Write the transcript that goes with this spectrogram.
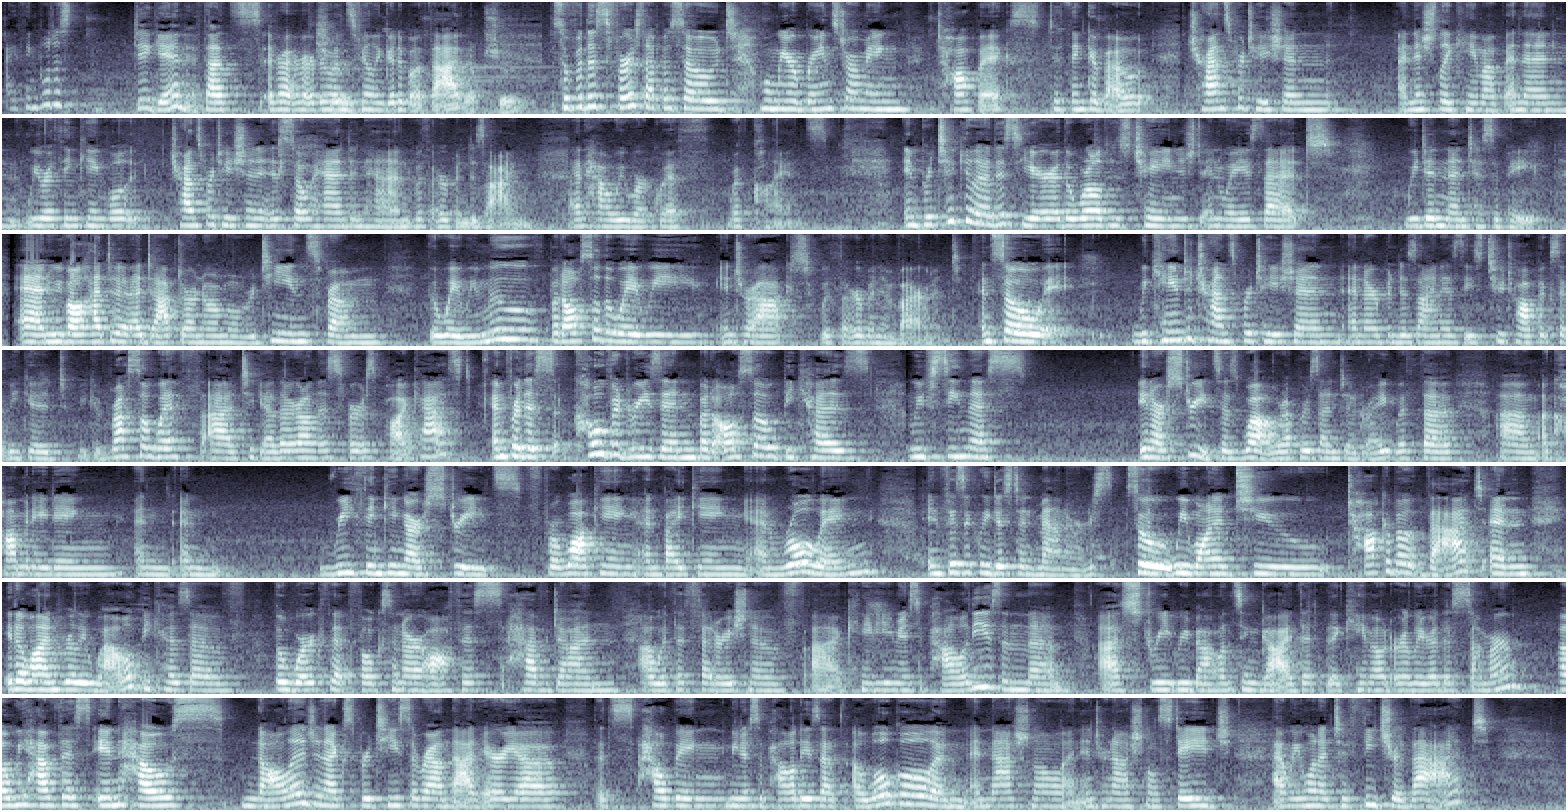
I think we'll just dig in if that's if everyone's sure. feeling good about that. Yep, sure. So for this first episode, when we were brainstorming topics to think about, transportation initially came up and then we were thinking, well, transportation is so hand in hand with urban design and how we work with with clients. In particular this year, the world has changed in ways that we didn't anticipate. And we've all had to adapt our normal routines from the way we move, but also the way we interact with the urban environment. And so we came to transportation and urban design as these two topics that we could we could wrestle with uh, together on this first podcast. And for this COVID reason, but also because we've seen this in our streets as well, represented right with the um, accommodating and and rethinking our streets for walking and biking and rolling in physically distant manners. So we wanted to talk about that, and it aligned really well because of the work that folks in our office have done uh, with the Federation of uh, Canadian Municipalities and the uh, Street Rebalancing Guide that, that came out earlier this summer. Uh, we have this in house knowledge and expertise around that area that's helping municipalities at a local and, and national and international stage, and we wanted to feature that.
